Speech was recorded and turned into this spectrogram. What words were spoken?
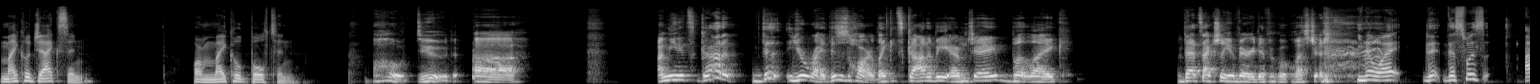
Michael Jackson or Michael Bolton. Oh, dude. Uh I mean, it's gotta. Th- you're right. This is hard. Like, it's gotta be MJ, but like, that's actually a very difficult question. you know what? Th- this was I,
